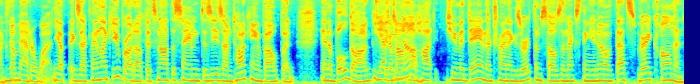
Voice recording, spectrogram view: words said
Exactly. no matter what. Yep, exactly. And like you brought up, it's not the same disease I'm talking about, but in a bulldog, You get them out know. a hot, humid day and they're trying to exert themselves. The next thing you know, that's very common.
